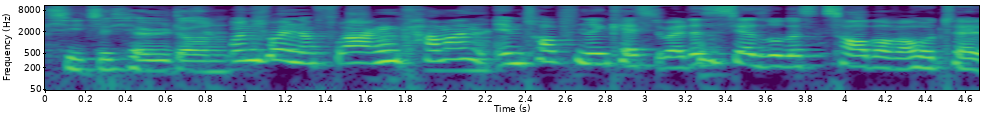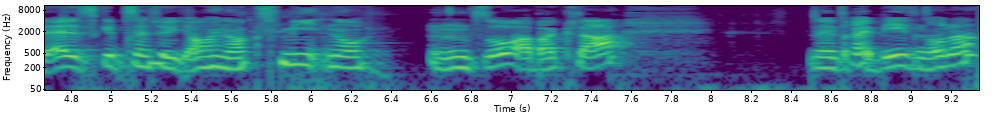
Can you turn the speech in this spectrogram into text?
zieht sich Harry dann. Und ich wollte noch fragen, kann man im tropfenden Kästchen, weil das ist ja so das Zaubererhotel, also es gibt natürlich auch in Hogsmeade noch und so, aber klar, ne, drei Besen, oder?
